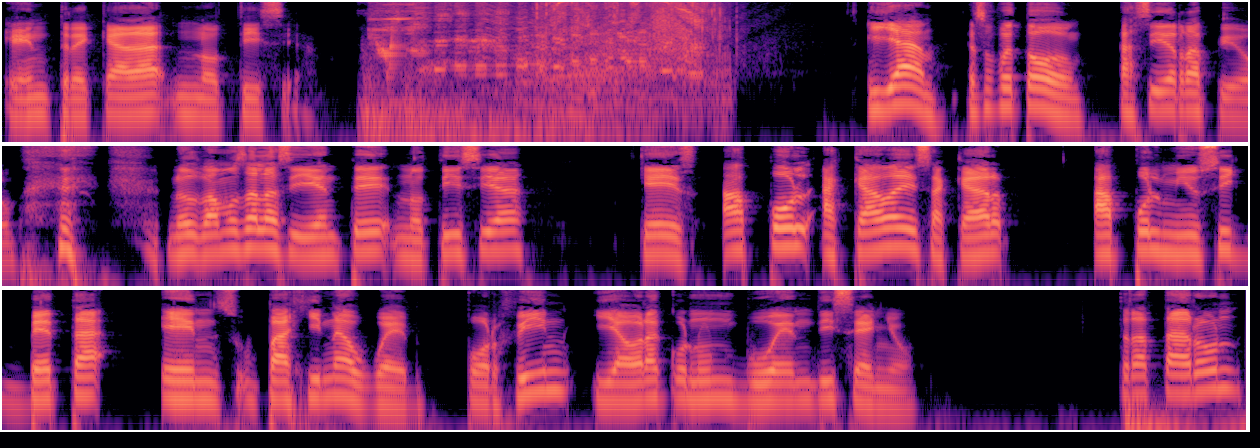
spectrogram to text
entre cada noticia. Y ya, eso fue todo, así de rápido. Nos vamos a la siguiente noticia, que es Apple acaba de sacar Apple Music Beta en su página web, por fin y ahora con un buen diseño. Trataron,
